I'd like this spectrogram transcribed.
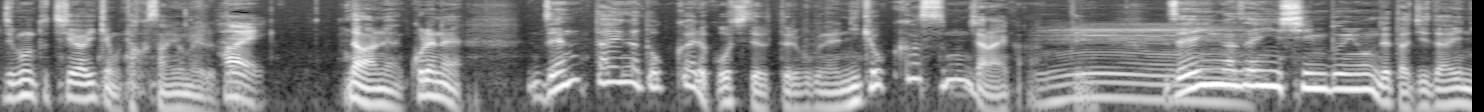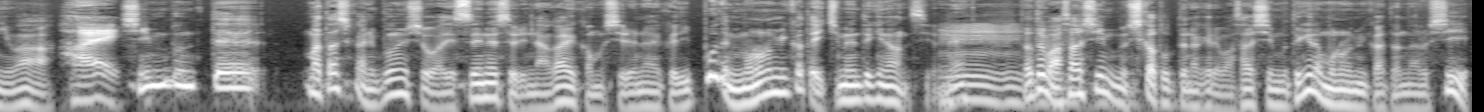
自分と違う意見もたくさん読めると、はい。だからねこれね全体が読解力落ちてるっていう僕ね二極化進むんじゃないかなっていう。全員が全員新聞読んでた時代にははい。新聞ってまあ確かに文章は SNS より長いかもしれないけど一方で物の見方は一面的なんですよね。例えば朝日新聞しか取ってなければ朝日新聞的な物の見方になるし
